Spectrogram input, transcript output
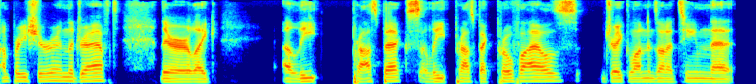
I'm pretty sure in the draft. They're like elite prospects, elite prospect profiles. Drake London's on a team that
